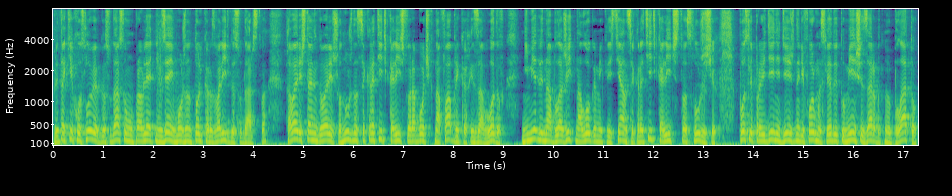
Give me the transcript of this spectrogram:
При таких условиях государством управлять нельзя и можно только развалить государство. Товарищ Сталин говорит, что нужно сократить количество рабочих на фабриках и заводах, немедленно обложить налогами крестьян, сократить количество служащих. После проведения денежной реформы следует уменьшить заработную плату,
